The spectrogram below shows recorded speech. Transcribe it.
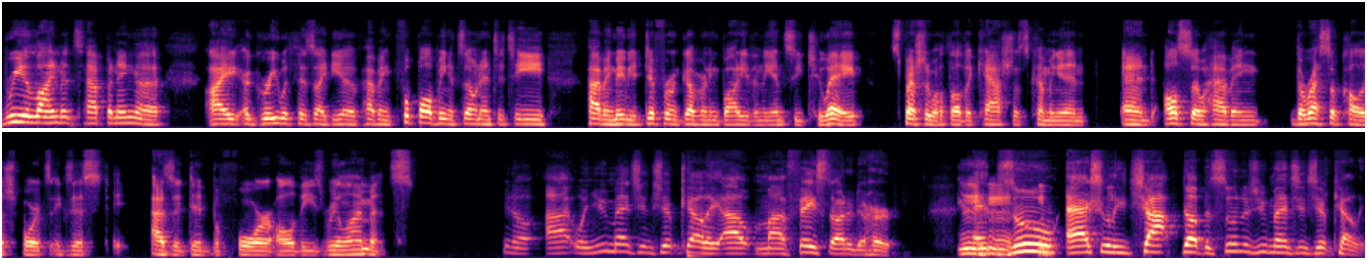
realignments happening. Uh, I agree with his idea of having football being its own entity, having maybe a different governing body than the NC2A, especially with all the cash that's coming in, and also having the rest of college sports exist as it did before all these realignments. You know, I when you mentioned Chip Kelly, I, my face started to hurt and. Zoom actually chopped up as soon as you mentioned Chip Kelly.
